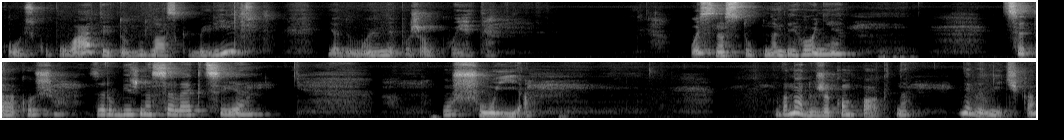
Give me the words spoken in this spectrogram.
когось купувати, то, будь ласка, беріть. Я думаю, не пожалкуєте. Ось наступна бігонія. Це також зарубіжна селекція. Ушуя. Вона дуже компактна, невеличка.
